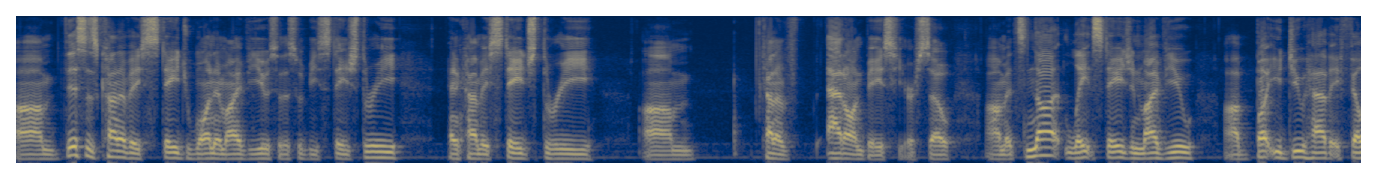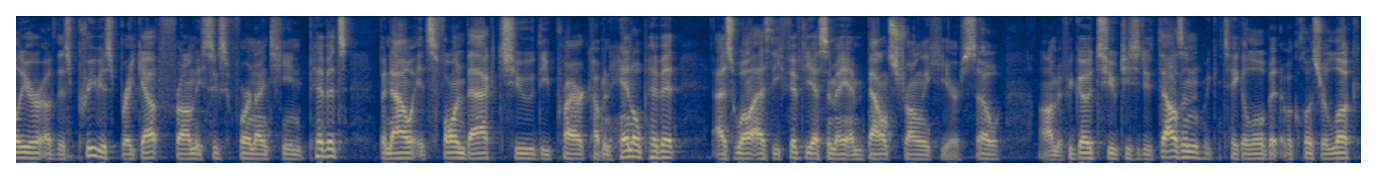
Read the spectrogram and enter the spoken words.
um, this is kind of a stage one in my view. So this would be stage three and kind of a stage three um, kind of add-on base here. So um, it's not late stage in my view, uh, but you do have a failure of this previous breakout from the 6419 pivot, but now it's fallen back to the prior cup and handle pivot as well as the 50 SMA and bounced strongly here. So um, if we go to TC2000, we can take a little bit of a closer look.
